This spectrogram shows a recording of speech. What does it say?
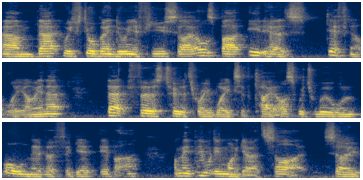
Um, that we've still been doing a few sales, but it has definitely. I mean that that first two to three weeks of chaos, which we will all never forget ever. I mean, people didn't want to go outside. So,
